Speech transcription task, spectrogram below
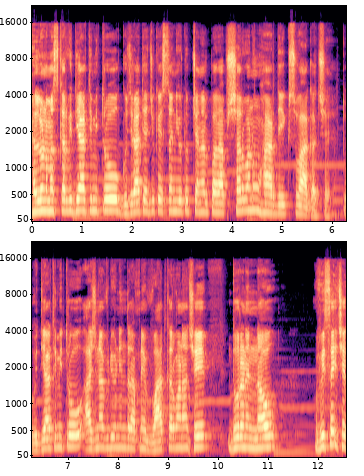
હેલો નમસ્કાર વિદ્યાર્થી મિત્રો. ગુજરાત એજ્યુકેશન યુટ્યુબ ચેનલ પર આપ સર્વનું હાર્દિક સ્વાગત છે. તો વિદ્યાર્થી મિત્રો, આજના વિડીયોની અંદર આપણે વાત કરવાના છે ધોરણ નવ વિષય છે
